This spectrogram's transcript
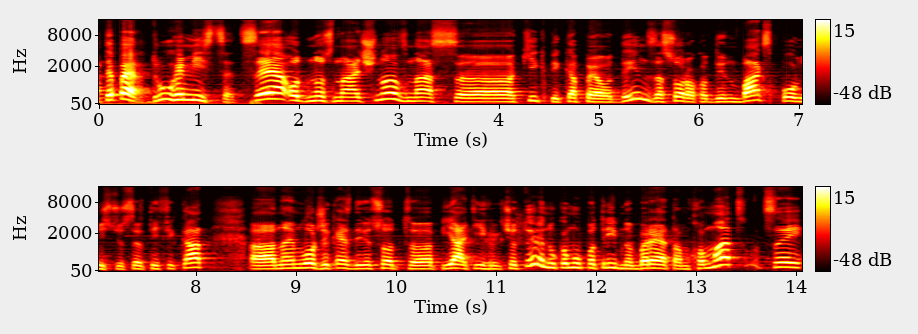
тепер друге місце. Це однозначно в нас е, Kikpi KP1 за 41 бакс, повністю сертифікат е, на MLogic S905Y4. Ну, кому потрібно, бере там хомат цей е,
